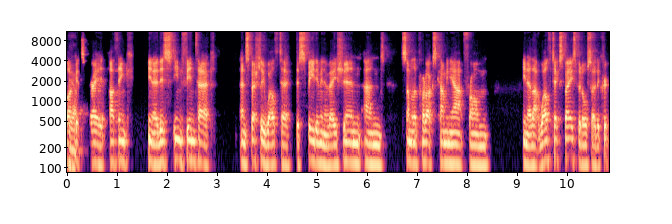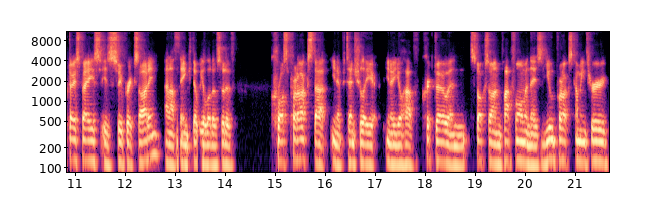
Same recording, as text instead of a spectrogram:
Like yeah. it's great. I think, you know, this in fintech and especially wealth tech, the speed of innovation and some of the products coming out from you know that wealth tech space but also the crypto space is super exciting. And i think there'll be a lot of sort of cross products that you know potentially you know you'll have crypto and stocks on platform and there's yield products coming through.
